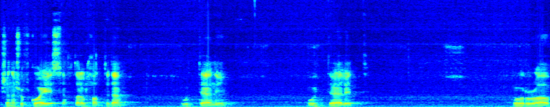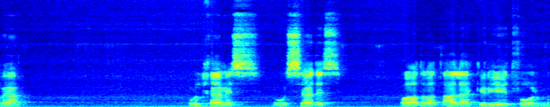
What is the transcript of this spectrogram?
عشان أشوف كويس. أختار الخط ده. والتاني والتالت والرابع والخامس والسادس وأضغط على create form.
